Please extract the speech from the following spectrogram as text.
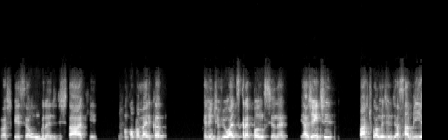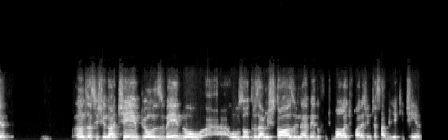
Eu acho que esse é o Sim. grande destaque. A Copa América que a gente viu a discrepância, né? A gente, particularmente, a gente já sabia anos assistindo a Champions, vendo ah, os outros amistosos, né, vendo o futebol lá de fora, a gente já sabia que tinha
